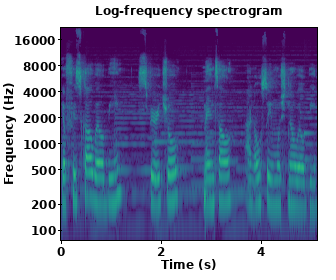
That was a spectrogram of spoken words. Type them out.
your physical well being, spiritual, mental, and also emotional well being.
